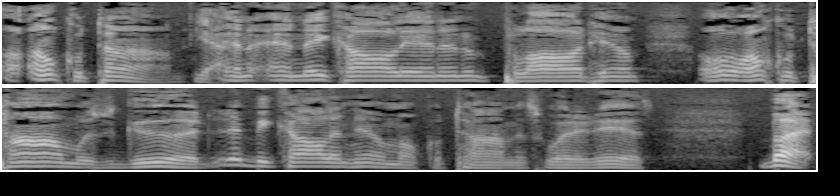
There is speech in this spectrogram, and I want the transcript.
uh, Uncle Tom. Yeah. and and they call in and applaud him. Oh, Uncle Tom was good. They'd be calling him Uncle Tom. Is what it is. But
